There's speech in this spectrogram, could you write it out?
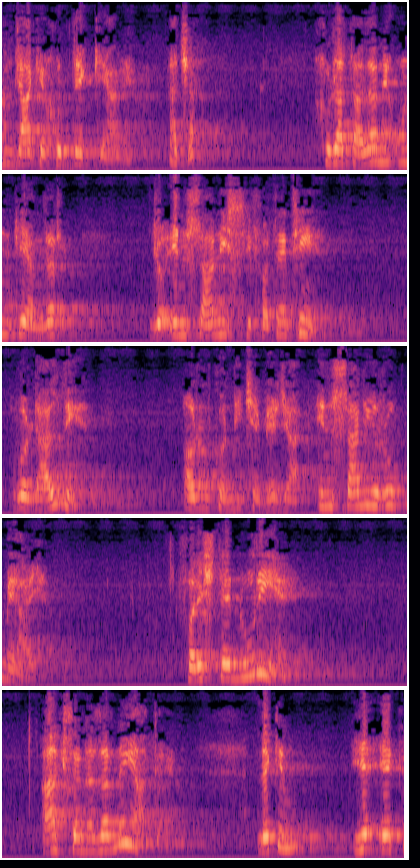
ہم جا کے خود دیکھ کے آئے اچھا خدا تعالیٰ نے ان کے اندر جو انسانی صفتیں تھیں، وہ ڈال دی اور ان کو نیچے بھیجا۔ انسانی روپ میں آئے۔ فرشتے نوری ہیں۔ آنکھ سے نظر نہیں آتے۔ لیکن یہ ایک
